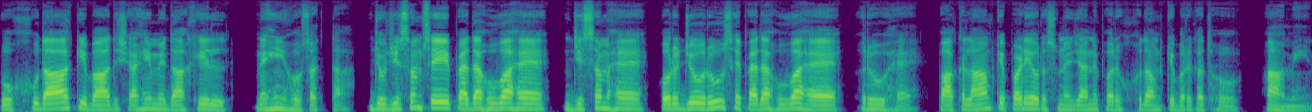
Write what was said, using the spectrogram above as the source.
وہ خدا کی بادشاہی میں داخل نہیں ہو سکتا۔ جو جسم سے پیدا ہوا ہے، جسم ہے، اور جو روح سے پیدا ہوا ہے، روح ہے۔ پاکلام کے پڑھے اور سنے جانے پر خدا ان کی برکت ہو۔ آمین۔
